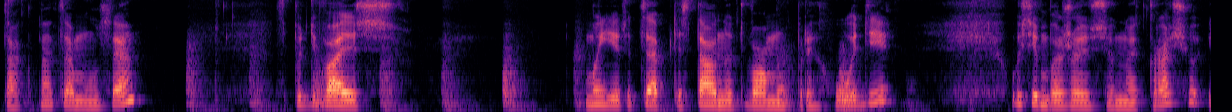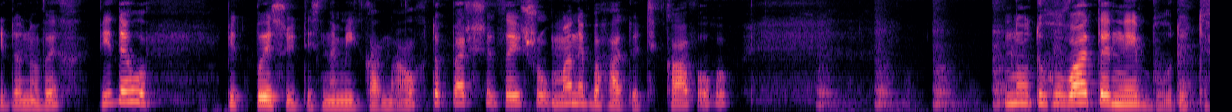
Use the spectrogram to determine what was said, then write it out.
Так, на цьому все. Сподіваюсь, мої рецепти стануть вам у пригоді. Усім бажаю всього найкращого і до нових відео. Підписуйтесь на мій канал, хто перший зайшов. У мене багато цікавого. Ну, готувати не будете.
